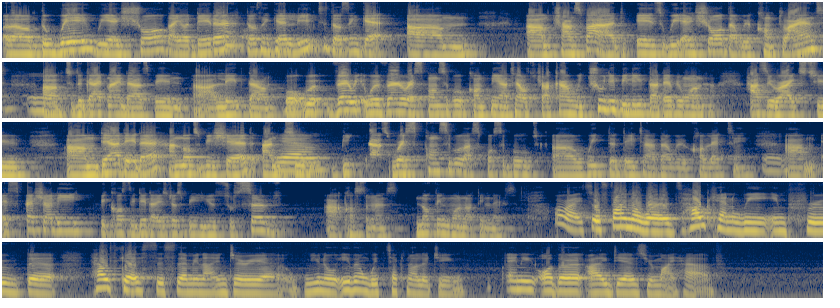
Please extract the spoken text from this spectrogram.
uh, the way we ensure that your data doesn't get leaked, doesn't get um, um, transferred is we ensure that we're compliant mm. uh, to the guideline that has been uh, laid down. But we're very we're a very responsible company at HealthTracka. We truly believe that everyone has the right to um, their data and not to be shared and yeah. to be as responsible as possible uh, with the data that we're collecting, mm. um, especially because the data is just being used to serve our customers, nothing more, nothing less. All right, so final words. How can we improve the healthcare system in Nigeria, you know, even with technology? Any other ideas you might have?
